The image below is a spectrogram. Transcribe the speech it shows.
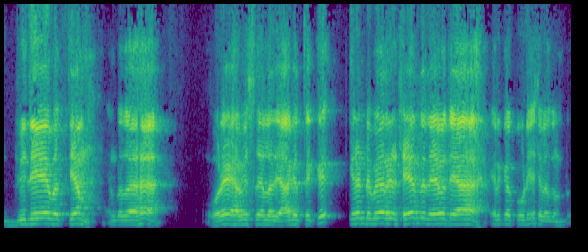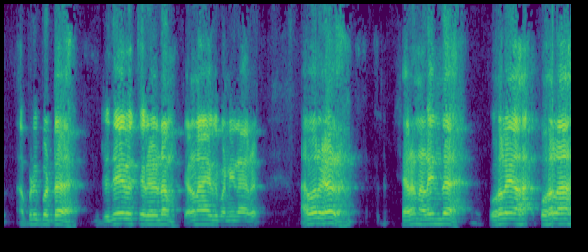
த்விதேவத்தியம் என்பதாக ஒரே ஹவிஸ் அல்லது யாகத்துக்கு இரண்டு பேர்கள் சேர்ந்து தேவதையாக இருக்கக்கூடிய சிலதுண்டு. அப்படிப்பட்ட த்விதேவத்தியர்களிடம் சரணாகதி பண்ணினார். அவர்கள் சரணடைந்த புகழையாக புகழாக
